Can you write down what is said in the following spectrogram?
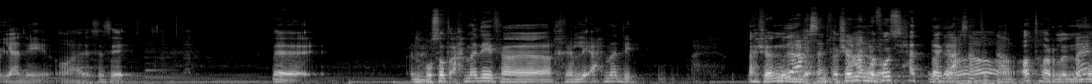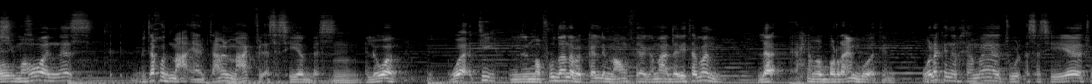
يعني هو على أساس إيه؟ آه، البساط أحمدي فخليه أحمدي. عشان وده أحسن في عشان. النفوس حتى وده كمان. أحسن في آه، التعامل. أطهر للنفوس. ماشي ما هو الناس بتاخد مع يعني بتتعامل معاك في الأساسيات بس. مم. اللي هو وقتي اللي المفروض أنا بتكلم معاهم فيها يا جماعة ده ليه تمن؟ لا إحنا متبرعين بوقتنا. ولكن الخامات والأساسيات.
